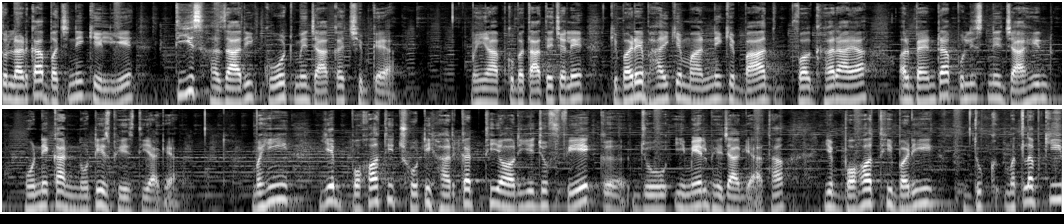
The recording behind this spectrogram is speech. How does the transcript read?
तो लड़का बचने के लिए तीस हज़ारी कोर्ट में जाकर छिप गया। वहीं आपको बताते चले कि बड़े भाई के मानने के बाद वह घर आया और बैंड्रा पुलिस ने ज़ाहिर होने का नोटिस भेज दिया गया। वहीं ये बहुत ही छोटी हरकत थी और ये जो फेक जो ईमेल भेजा गया था, ये बहुत ही बड़ी दुख मतलब कि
